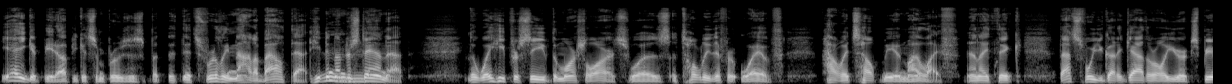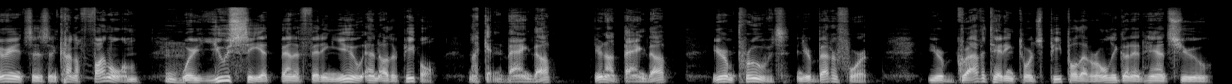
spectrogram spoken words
yeah, you get beat up, you get some bruises, but it's really not about that. He didn't mm-hmm. understand that. The way he perceived the martial arts was a totally different way of how it's helped me in my life. And I think that's where you got to gather all your experiences and kind of funnel them mm-hmm. where you see it benefiting you and other people. Not getting banged up. You're not banged up. You're improved and you're better for it. you're gravitating towards people that are only going to enhance you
